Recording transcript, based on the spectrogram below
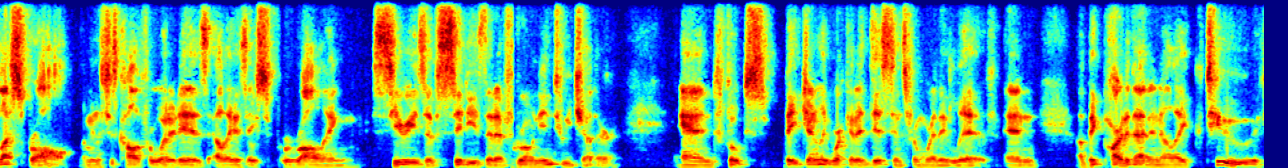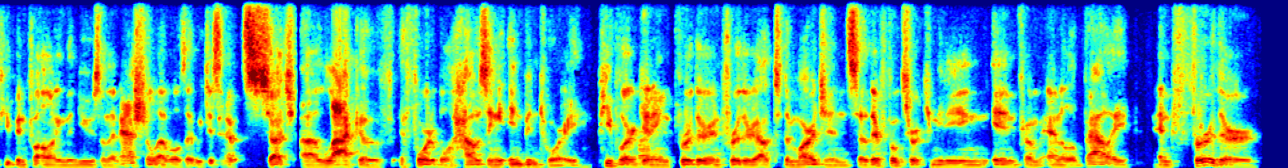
less sprawl. I mean, let's just call it for what it is. LA is a sprawling series of cities that have grown into each other. And folks, they generally work at a distance from where they live. And a big part of that in LA too, if you've been following the news on the national level, is that we just have such a lack of affordable housing inventory. People are getting further and further out to the margins. So there are folks who are commuting in from Antelope Valley and further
